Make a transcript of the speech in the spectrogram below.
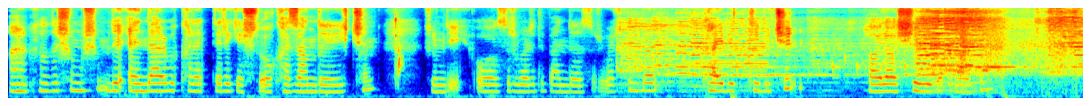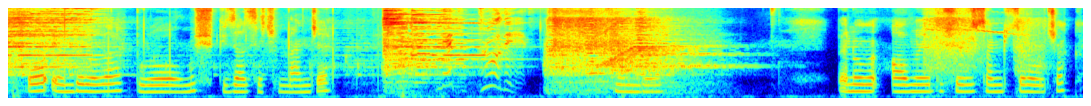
Arkadaşım şimdi ender bir karaktere geçti o kazandığı için. Şimdi o hazır verdi ben de hazır verdim. Ben kaybettiğim için hala şeyde kaldım. O ender olarak bro olmuş. Güzel seçim bence. Şimdi ben onu almaya başarırsam güzel olacak.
